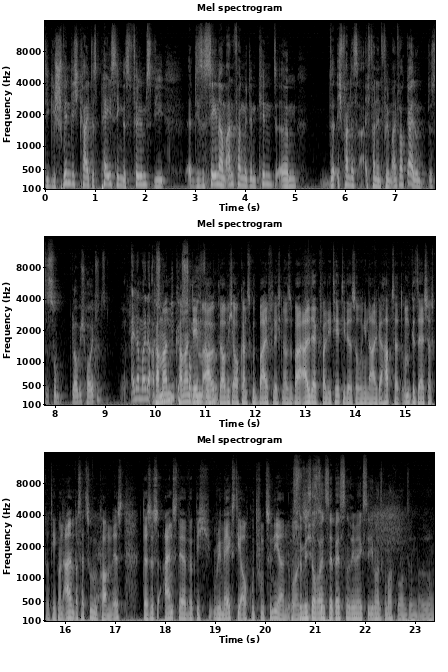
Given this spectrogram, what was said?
die Geschwindigkeit, das Pacing des Films, wie äh, diese Szene am Anfang mit dem Kind. Ähm, ich, fand das, ich fand den Film einfach geil und das ist so, glaube ich, heute einer meiner kann man, kann man dem, glaube ich, auch ganz gut beipflichten. Also bei all der Qualität, die das Original gehabt hat und Gesellschaftskritik und allem, was dazugekommen ist, das ist eins der wirklich Remakes, die auch gut funktionieren. Ist und für mich auch eins der besten Remakes, die jemals gemacht worden sind. Also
